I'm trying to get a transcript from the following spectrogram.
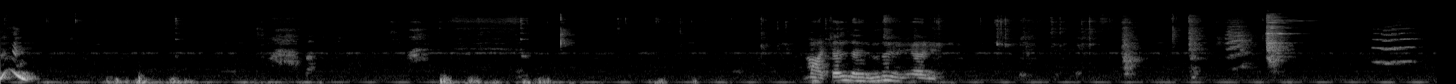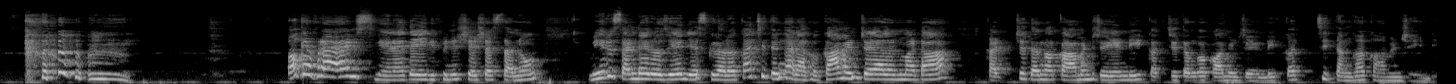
మ్మ్. మటన్ బిర్యానీ. ఓకే ఫ్రెండ్స్ నేనైతే ఇది ఫినిష్ చేసేస్తాను. మీరు సండే రోజు ఏం చేసుకున్నారో ఖచ్చితంగా నాకు కామెంట్ చేయాలన్నమాట. ఖచ్చితంగా కామెంట్ చేయండి ఖచ్చితంగా కామెంట్ చేయండి ఖచ్చితంగా కామెంట్ చేయండి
